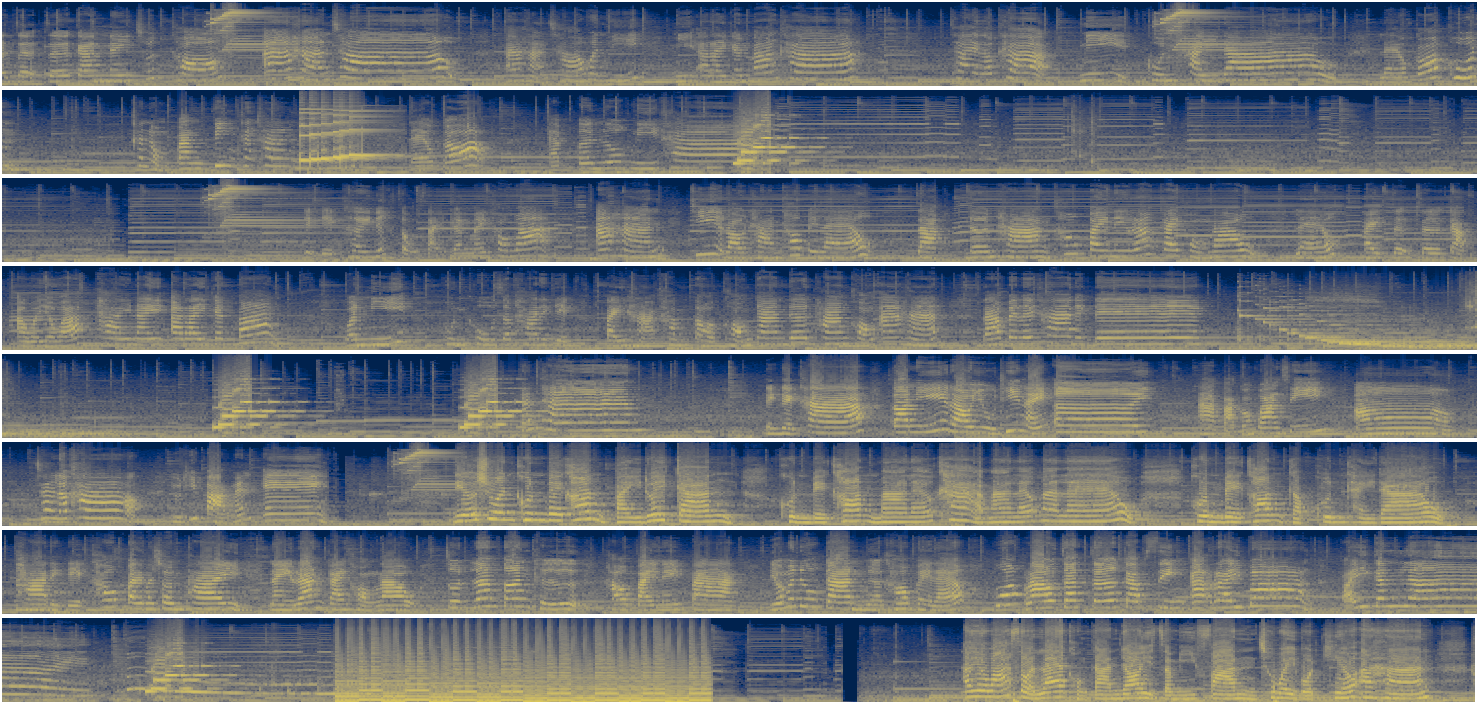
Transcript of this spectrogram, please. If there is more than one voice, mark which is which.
Speaker 1: จะเจอเจอกันในชุดของอาหารเช้า อาหารเช้าวันนี้มีอะไรกันบ้างคะ ใช่แล้วค่ะ มีคุณไข่ดาว แล้วก็คุณ ขนมปังปิ้งข้างๆนี้แล้วก็แอปเปิลลูกนี้ค่ะ เด็กๆเคยนึกสงสัยกันไหมคะว่า อาหารที่เราทานเข้าไปแล้ว จะเดินทางเข้าไปในร่างกายของเรา แล้วไปเจอเจอกับอวัยวะภายในอะไรกันบ้าง วันนี้คุณครูจะพาเด็กๆไปหาคำตอบของการเดินทางของอาหาร ตามไปเลยค่ะเด็กๆ แทนแทนเด็กๆ คะ ตอนนี้เราอยู่ที่ไหนเอ่ย อ่าปากกว้างๆสิอ๋อใช่แล้วค่ะ อยู่ที่ปากนั่นเอง เดี๋ยวชวนคุณเบคอนไปด้วยกัน คุณเบคอนมาแล้วค่ะ มาแล้วมาแล้ว คุณเบคอนกับคุณไข่ดาว พาเด็กๆเข้าไปผชนภัยในร่างกายของเรา จุดเริ่มต้นคือเข้าไปในปากเดี๋ยวมาดูกันเมื่อเข้าไปแล้ว พวกเราจะเจอกับสิ่งอะไรบ้าง ไปกันเลยอวัยวะส่วนแรกของการย่อยจะมีฟัน ช่วยบดเคี้ยวอาหาร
